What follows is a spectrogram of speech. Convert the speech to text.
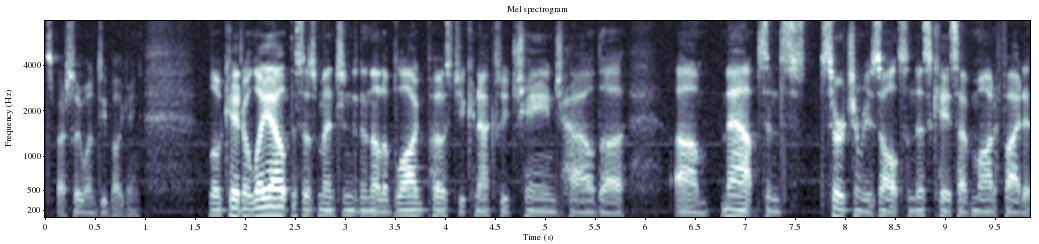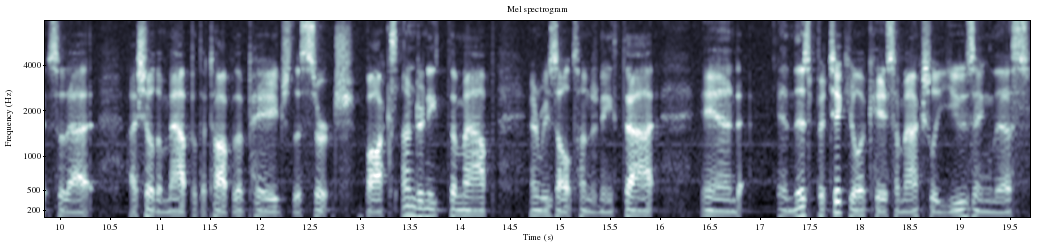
especially when debugging. Locator layout this is mentioned in another blog post. You can actually change how the um, maps and search and results. In this case I've modified it so that I show the map at the top of the page the search box underneath the map and results underneath that and in this particular case, I'm actually using this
